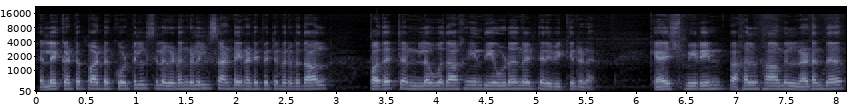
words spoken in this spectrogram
எல்லை கட்டுப்பாட்டு கோட்டில் சில இடங்களில் சண்டை நடைபெற்று வருவதால் பதற்றம் நிலவுவதாக இந்திய ஊடகங்கள் தெரிவிக்கின்றன. காஷ்மீரின் பஹல்காமில் நடந்த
